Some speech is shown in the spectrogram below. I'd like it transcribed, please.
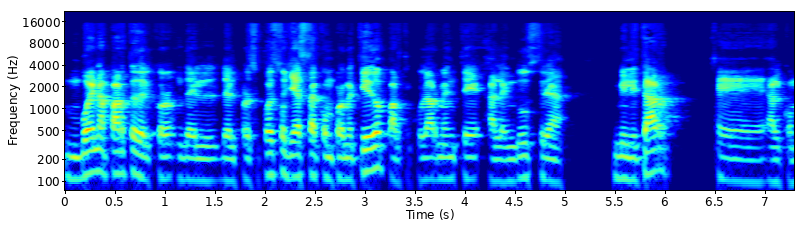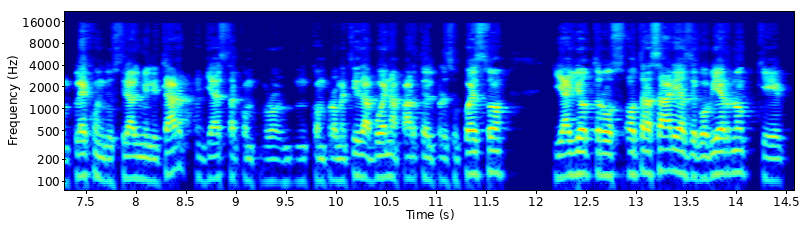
Buena parte del presupuesto ya está comprometido, particularmente a la industria militar. Eh, al complejo industrial militar. Ya está comprometida buena parte del presupuesto y hay otros, otras áreas de gobierno que,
